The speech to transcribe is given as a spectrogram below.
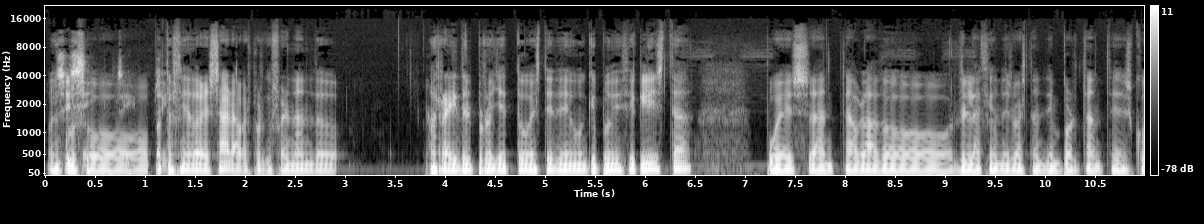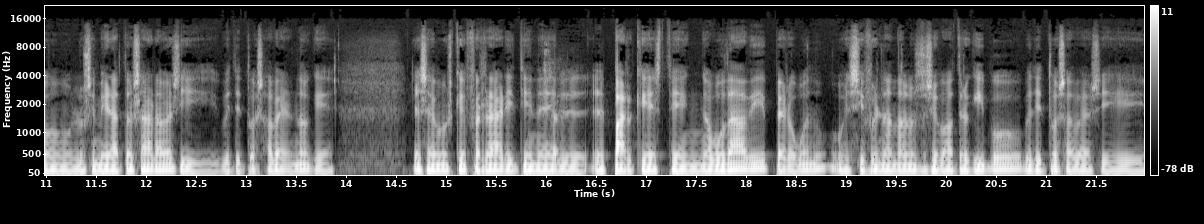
O incluso sí, sí, sí. patrocinadores árabes, porque Fernando, a raíz del proyecto este de un equipo de ciclista, pues han hablado relaciones bastante importantes con los Emiratos Árabes y vete tú a saber, ¿no? Que ya sabemos que Ferrari tiene el, el parque este en Abu Dhabi, pero bueno, pues si Fernando Alonso se va a otro equipo, vete tú a saber si,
